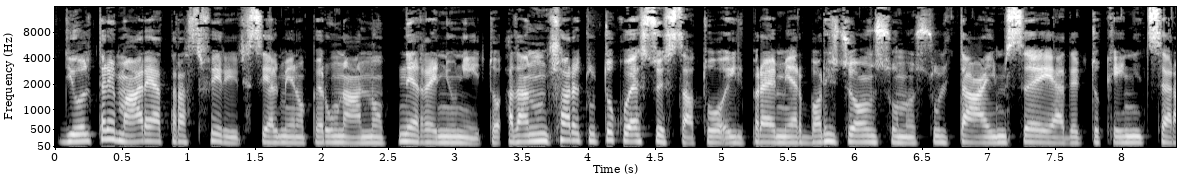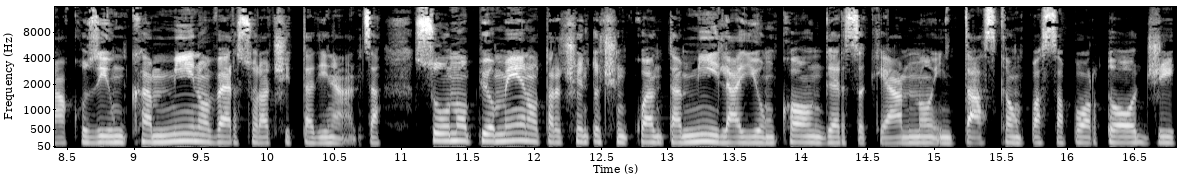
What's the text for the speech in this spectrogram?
di oltremare a trasferirsi almeno per un anno nel Regno Unito. Ad annunciare tutto questo è stato il premier Boris Johnson sul Times e ha detto che inizierà così un cammino verso la cittadinanza. Sono più o meno 350.000 gli Hong Kongers che hanno in tasca un passaporto oggi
